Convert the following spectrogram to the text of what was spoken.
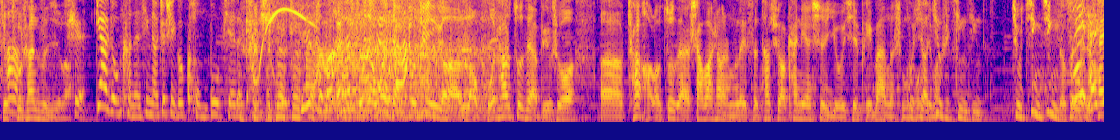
就戳穿自己了。是第二种可能性呢，这是一个恐怖片的开始。怎么？我想问一下，就这个老婆，她坐在，比如说，呃，穿好了坐在沙发上什么类似，她需要看电视，有一些陪伴的什么东西吗？不需要，就是静静的，就静静的。所以才说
